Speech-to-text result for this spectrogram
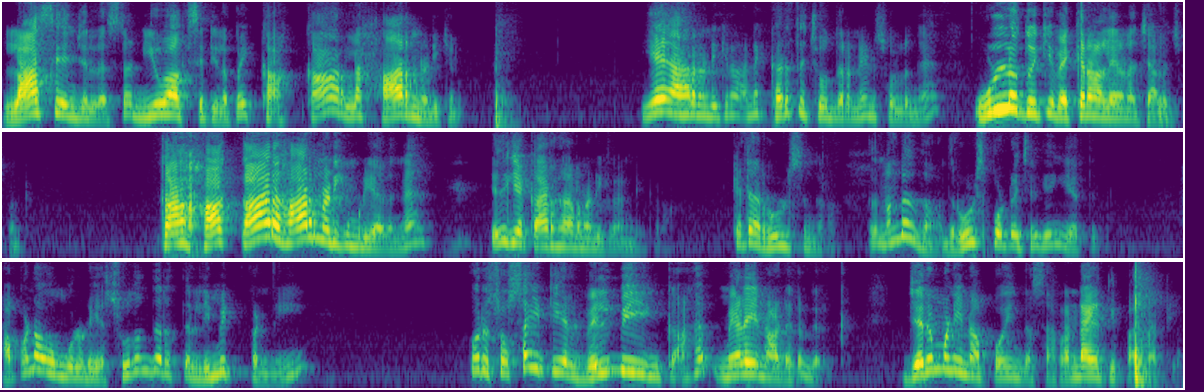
லாஸ் ஏஞ்சலஸில் நியூயார்க் சிட்டியில் போய் கா காரில் ஹார்ன் அடிக்கணும். ஏன் ஹார்ன் அடிக்கணும் அண்ணே கருத்து சுதந்திரனேன்னு சொல்லுங்கள் உள்ளே தூக்கி வைக்கிறான் இல்லையா நான் சேலஞ்ச் பண்ணுறேன் கா ஹா- கார் ஹார்ன் அடிக்க முடியாதுங்க. எதுக்கு கார் ஹார்ன் அடிக்கிறான்னு கேட்குறான். கேட்டால் ரூல்ஸுங்கிறான். அது நல்லது தான் அந்த ரூல்ஸ் போட்டு வச்சிருக்கீங்க ஏற்றுக்கணும் அப்போனா உங்களுடைய சுதந்திரத்தை லிமிட் பண்ணி ஒரு சொசைட்டியல் வெல்பீயிங்காக மேலை நாடுகள் இருக்குது ஜெர்மனி நான் போயிருந்தேன் சார் ரெண்டாயிரத்தி பதினெட்டில்.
